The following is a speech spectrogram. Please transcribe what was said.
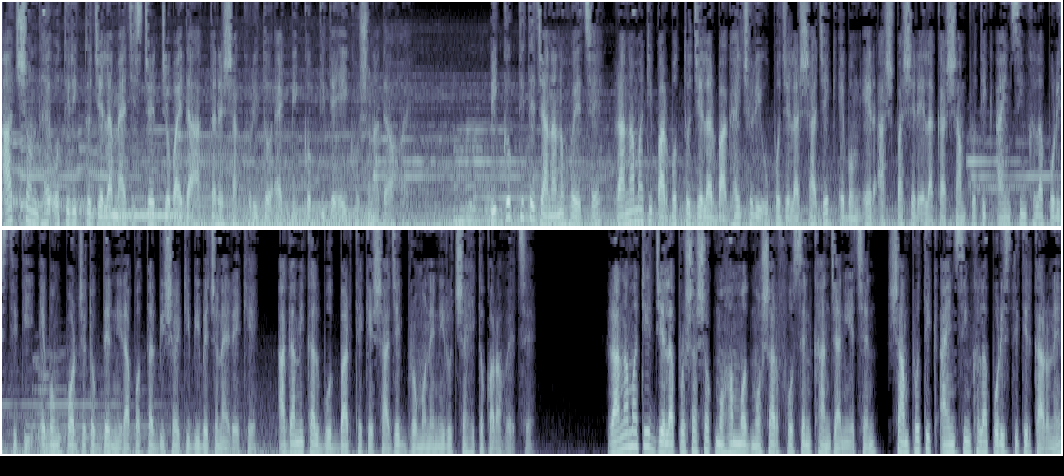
আজ সন্ধ্যায় অতিরিক্ত জেলা ম্যাজিস্ট্রেট জোবাইদা আক্তারের স্বাক্ষরিত এক বিজ্ঞপ্তিতে এই ঘোষণা দেওয়া হয়। বিজ্ঞপ্তিতে জানানো হয়েছে, রাঙামাটি পার্বত্য জেলার বাঘাইছড়ি উপজেলার সাজেক এবং এর আশপাশের এলাকার সাম্প্রতিক আইন শৃঙ্খলা পরিস্থিতি এবং পর্যটকদের নিরাপত্তার বিষয়টি বিবেচনায় রেখে আগামীকাল বুধবার থেকে সাজেক ভ্রমণে নিরুৎসাহিত করা হয়েছে। রাঙামাটির জেলা প্রশাসক মোহাম্মদ মোশারফ হোসেন খান জানিয়েছেন, সাম্প্রতিক আইনশৃঙ্খলা পরিস্থিতির কারণে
